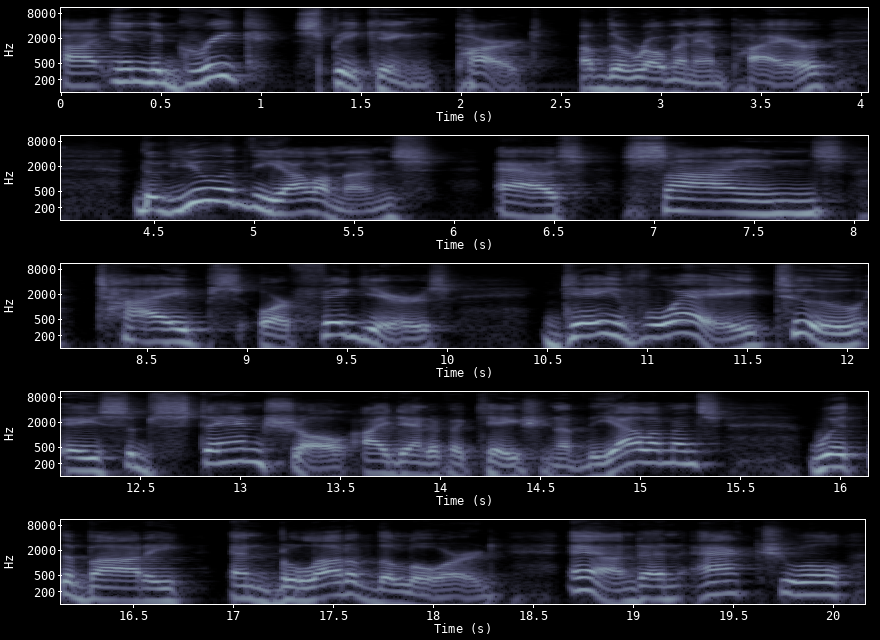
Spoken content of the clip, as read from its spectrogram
uh, in the Greek speaking part of the Roman Empire, the view of the elements as signs, types, or figures gave way to a substantial identification of the elements with the body and blood of the Lord, and an actual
